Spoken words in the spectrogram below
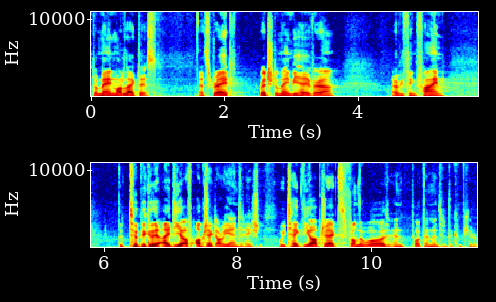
domain model like this. That's great, rich domain behavior, everything fine. The typical idea of object orientation. We take the objects from the world and put them into the computer.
